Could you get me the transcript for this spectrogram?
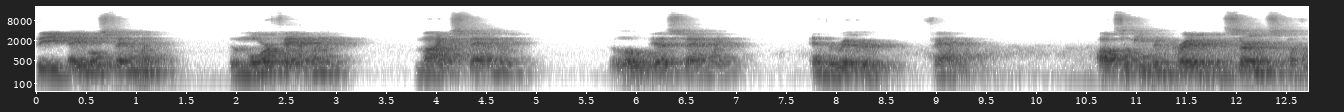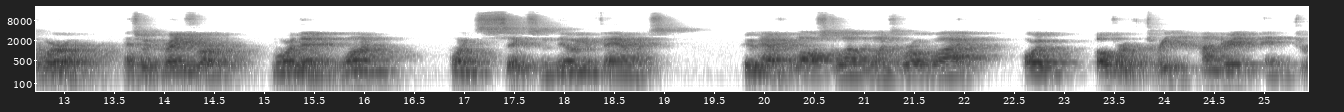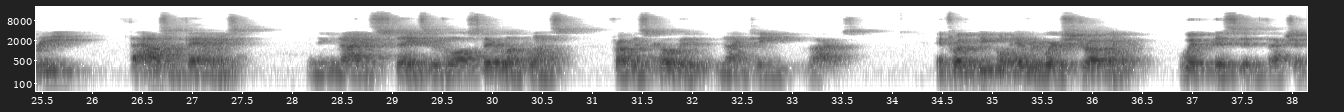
the Abels family, the Moore family, Mike's family, the Lopez family, and the Ricker family. Also keep in prayer the concerns of the world as we pray for more than 1.6 million families who have lost loved ones worldwide, or over 303,000 families in the United States who have lost their loved ones from this COVID 19 virus. And for the people everywhere struggling with this infection.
